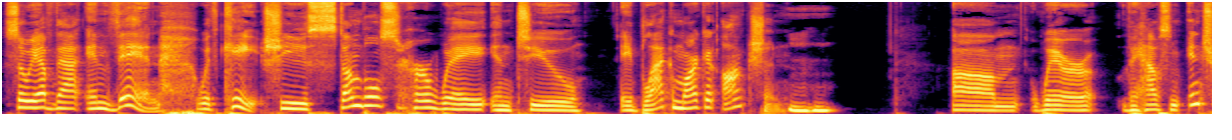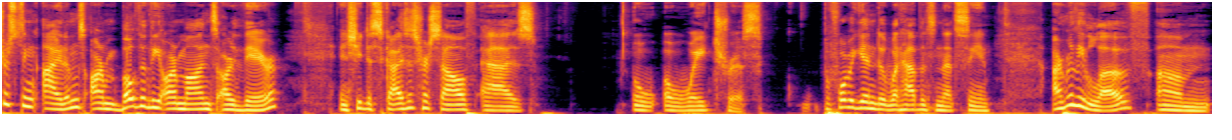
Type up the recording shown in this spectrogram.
So we have that. And then with Kate, she stumbles her way into a black market auction Mm-hmm. um, where they have some interesting items. Arm, both of the Armands are there, and she disguises herself as a, a waitress. Before we get into what happens in that scene, I really love um,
